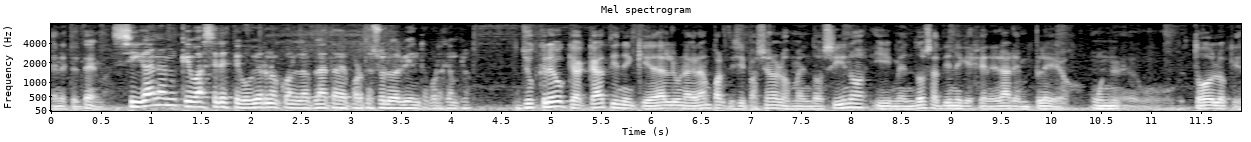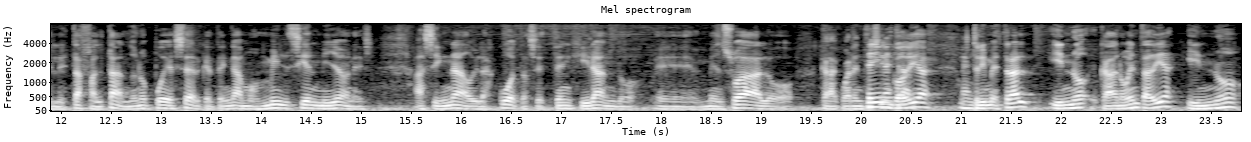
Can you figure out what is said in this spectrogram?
en este tema. Si ganan, ¿qué va a hacer este gobierno con la plata de Portezuelo del Viento, por ejemplo? Yo creo que acá tienen que darle una gran participación a los mendocinos y Mendoza tiene que generar empleo, eh, todo lo que le está faltando. No puede ser que tengamos 1.100 millones asignados y las cuotas estén girando eh, mensual o cada 45 días, trimestral, y no cada 90 días y no,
